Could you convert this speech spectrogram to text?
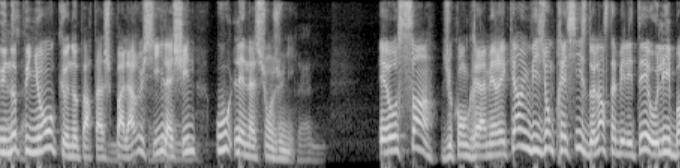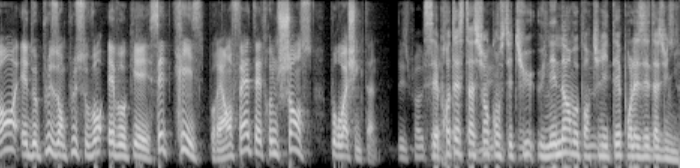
Une opinion que ne partagent pas la Russie, la Chine ou les Nations unies. Et au sein du Congrès américain, une vision précise de l'instabilité au Liban est de plus en plus souvent évoquée. Cette crise pourrait en fait être une chance pour Washington. Ces protestations constituent une énorme opportunité pour les États-Unis.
